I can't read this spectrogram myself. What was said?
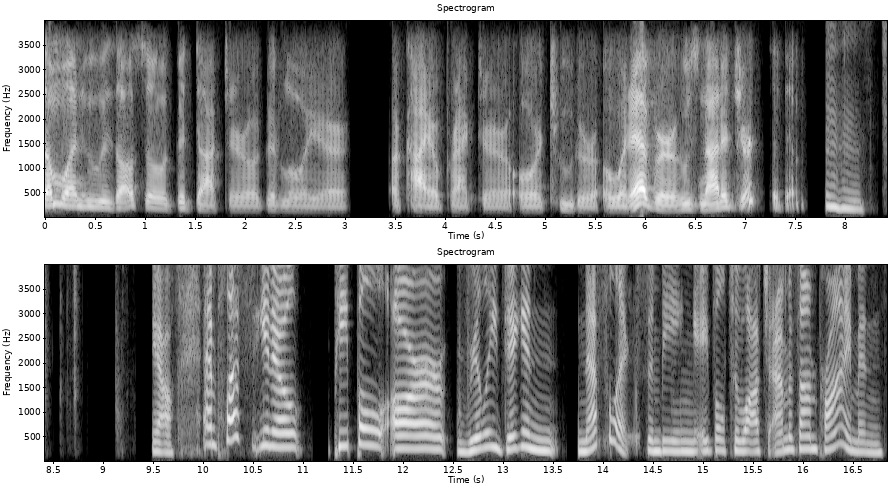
someone who is also a good doctor or a good lawyer or chiropractor or tutor or whatever who's not a jerk to them. hmm Yeah. And plus, you know, people are really digging Netflix and being able to watch Amazon Prime and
